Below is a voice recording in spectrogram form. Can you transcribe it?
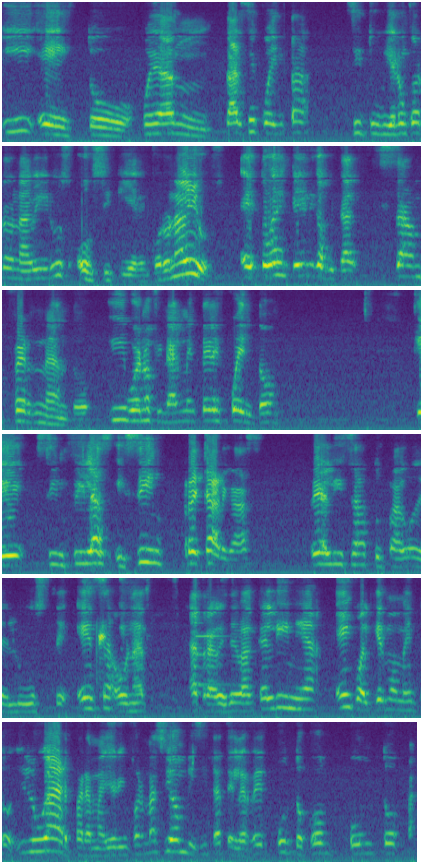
y esto puedan darse cuenta si tuvieron coronavirus o si quieren coronavirus. Esto es en Clínica Hospital San Fernando. Y bueno, finalmente les cuento que sin filas y sin recargas, realiza tu pago de luz de esa o a través de banca en línea en cualquier momento y lugar. Para mayor información, visita telered.com.pa.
